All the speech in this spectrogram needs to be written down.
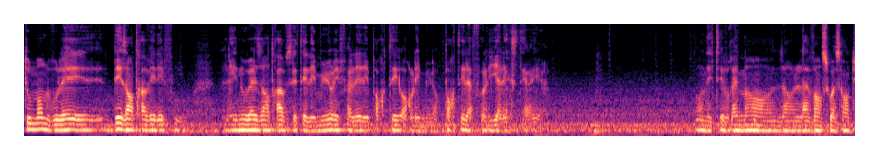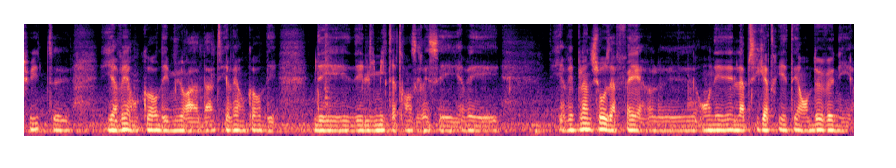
Tout le monde voulait désentraver les fous. Les nouvelles entraves, c'était les murs, il fallait les porter hors les murs, porter la folie à l'extérieur. On était vraiment dans l'avant 68, euh, il y avait encore des murs à abattre, il y avait encore des, limites à transgresser, il y avait, plein de choses à faire. On est, la psychiatrie était en devenir.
